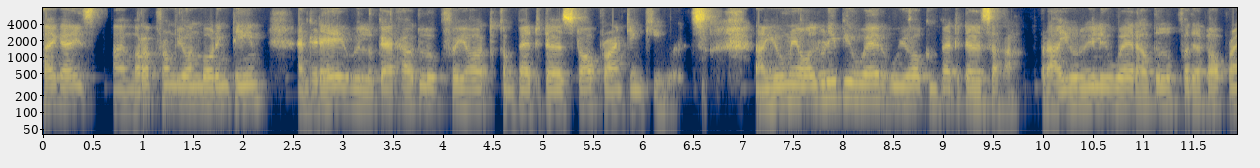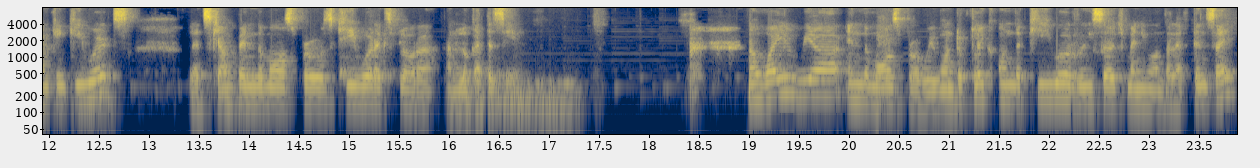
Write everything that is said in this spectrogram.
Hi guys, I'm Varap from the onboarding team, and today we'll look at how to look for your competitors' top ranking keywords. Now, you may already be aware who your competitors are, but are you really aware how to look for their top ranking keywords? Let's jump in the Moz Pro's Keyword Explorer and look at the same. Now, while we are in the Moz Pro, we want to click on the keyword research menu on the left-hand side,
